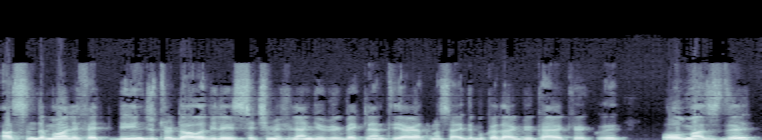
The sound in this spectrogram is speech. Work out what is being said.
Aslında muhalefet birinci turda alabiliriz seçimi falan gibi bir beklenti yaratmasaydı bu kadar büyük hayal kırıklığı olmazdı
